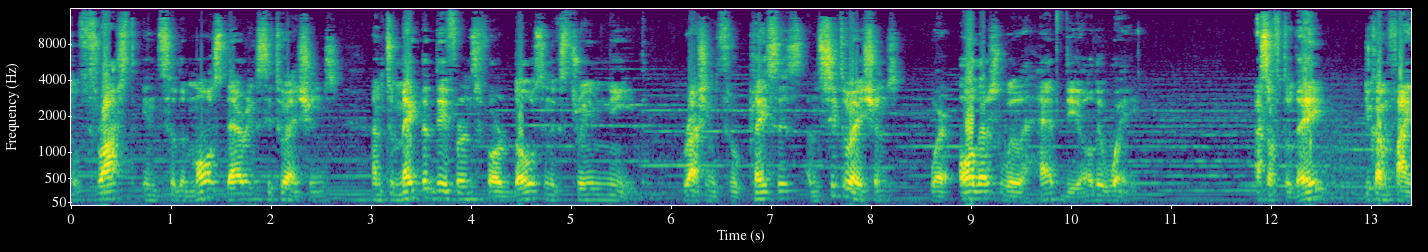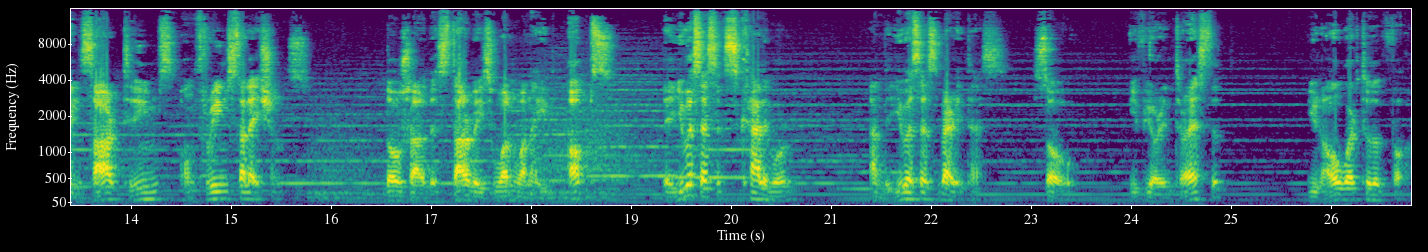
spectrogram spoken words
to thrust into the most daring situations, and to make the difference for those in extreme need, rushing through places and situations where others will head the other way. As of today, you can find SAR teams on three installations. Those are the Starbase 118 Ops, the USS Excalibur, and the USS Veritas. So, if you're interested, you know where to look for.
